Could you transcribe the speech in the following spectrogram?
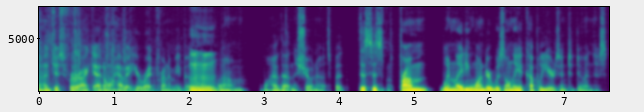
Uh, just for I, I don't have it here right in front of me, but we'll, um, we'll have that in the show notes. But this is from when Lady Wonder was only a couple years into doing this.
